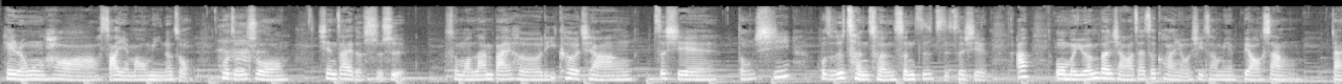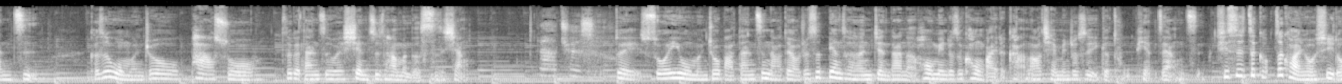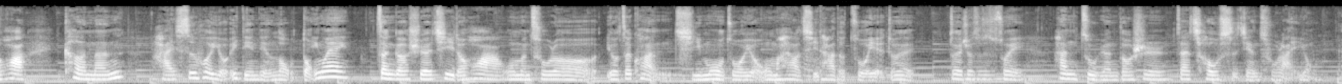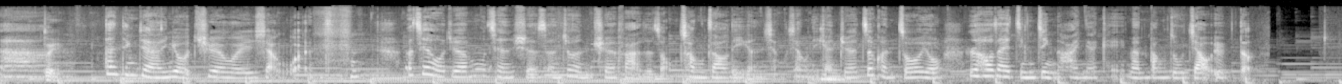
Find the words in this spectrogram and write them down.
黑人问号啊、傻眼猫咪那种，或者是说现在的时事，什么蓝白和、李克强这些东西，或者是晨晨、神之子这些啊。我们原本想要在这款游戏上面标上单字，可是我们就怕说。这个单字会限制他们的思想，那确实对，所以我们就把单字拿掉，就是变成很简单的，后面就是空白的卡，然后前面就是一个图片这样子。其实这个这款游戏的话，可能还是会有一点点漏洞，因为整个学期的话，我们除了有这款期末作游，我们还有其他的作业，对对，就是所以和组员都是在抽时间出来用啊，对。但听起来很有趣，我也想玩。而且我觉得目前学生就很缺乏这种创造力跟想象力，感觉这款桌游日后再精进的话，应该可以蛮帮助教育的。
